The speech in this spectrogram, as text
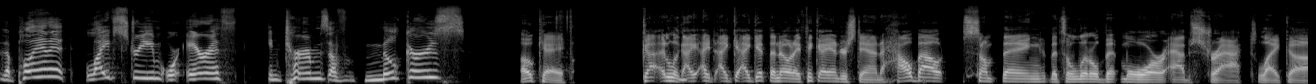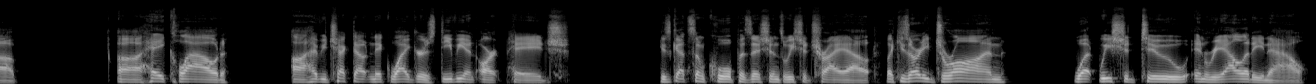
the planet, Lifestream, or Aerith in terms of milkers. Okay. Got, look, I, I I I get the note. I think I understand. How about something that's a little bit more abstract, like uh, uh, hey Cloud, uh, have you checked out Nick Weiger's Deviant Art page? He's got some cool positions we should try out. Like he's already drawn what we should do in reality now.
